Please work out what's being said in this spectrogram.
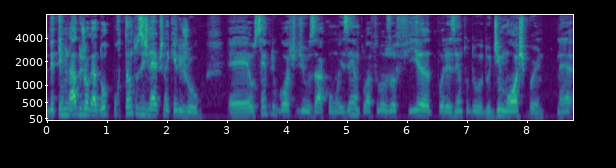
determinado jogador por tantos snaps naquele jogo. É, eu sempre gosto de usar como exemplo a filosofia, por exemplo, do, do Jim Washburn, né?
